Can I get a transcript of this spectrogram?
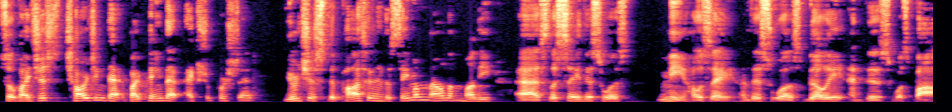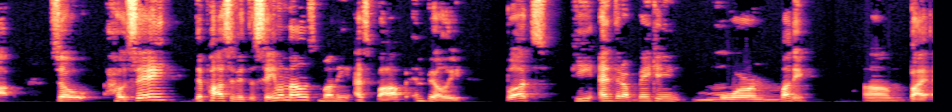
So by just charging that, by paying that extra percent, you're just depositing the same amount of money as, let's say this was me, Jose, and this was Billy, and this was Bob. So Jose deposited the same amount of money as Bob and Billy, but he ended up making more money um, by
